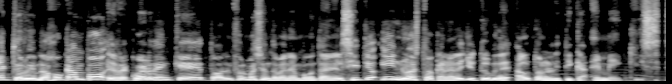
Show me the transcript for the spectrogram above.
Héctor bajo campo y recuerden que toda la información también la encontrar en el sitio y nuestro canal de YouTube de Autoanalítica MX.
